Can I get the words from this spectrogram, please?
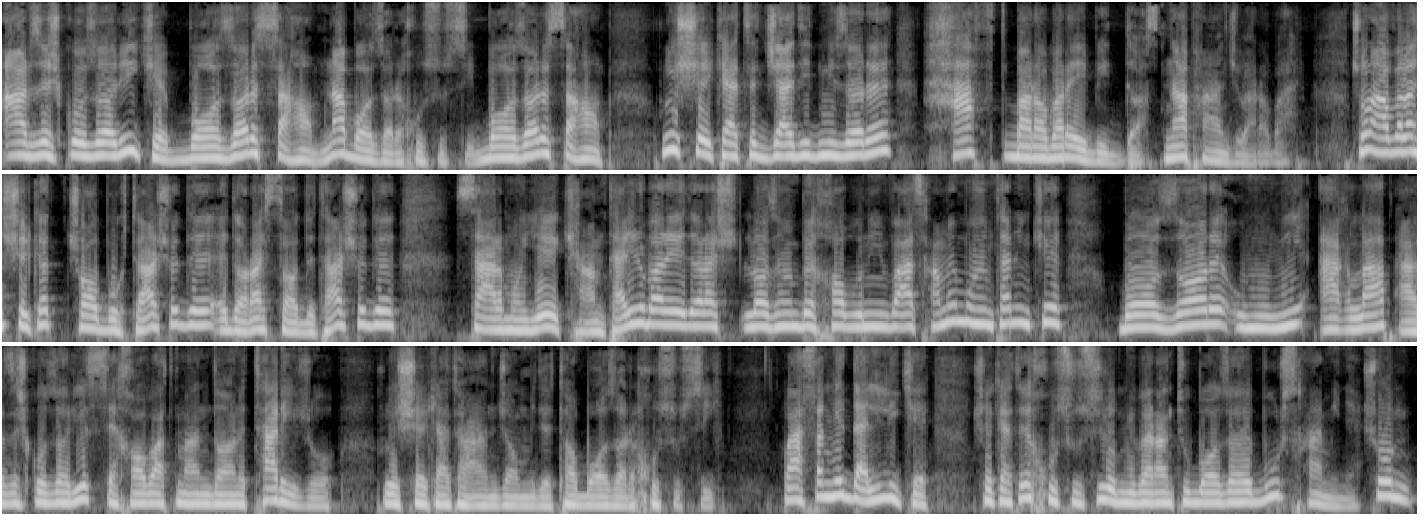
ارزش گذاری که بازار سهام نه بازار خصوصی بازار سهام روی شرکت جدید می‌ذاره هفت برابر ایبیداست نه پنج برابر. چون اولا شرکت چابکتر شده ادارش ساده تر شده سرمایه کمتری رو برای ادارش لازمه بخوابونیم و از همه مهمتر این که بازار عمومی اغلب ارزش گذاری سخاوتمندانه تری رو روی شرکت ها انجام میده تا بازار خصوصی. و اصلا یه دلیلی که شرکت خصوصی رو می‌برن تو بازار بورس همینه. چون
